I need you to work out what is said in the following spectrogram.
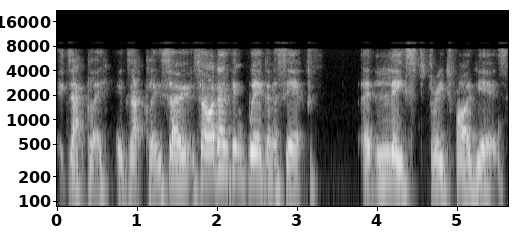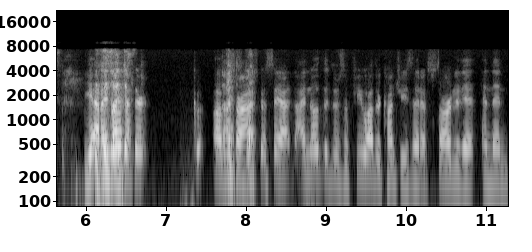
Exactly, exactly. So, so I don't think we're going to see it for at least three to five years. Yeah, because I, I don't. I'm oh, sorry. I, I was going to say I, I know that there's a few other countries that have started it and then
